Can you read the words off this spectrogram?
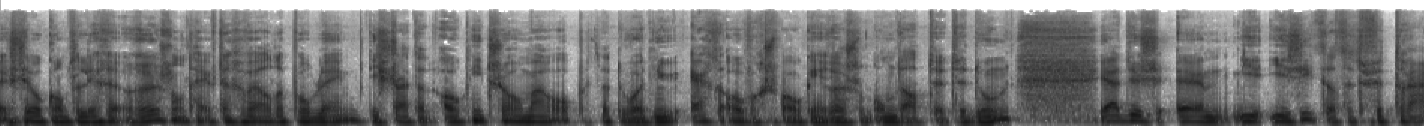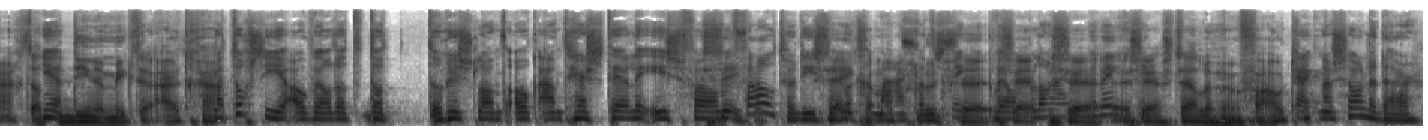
eh, stil komt te liggen. Rusland heeft een geweldig probleem. Die start dat ook niet zomaar op. Dat wordt nu echt over gesproken in Rusland om dat te doen. Ja, dus ehm, je, je ziet dat het vertraagt, dat de dynamiek eruit gaat. Maar toch zie je ook wel dat, dat Rusland ook aan het herstellen is van fouten die ze hebben gemaakt. dat is denk ik wel belangrijk. Ze, ze, herstellen hun fouten. Kijk naar Soledar.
